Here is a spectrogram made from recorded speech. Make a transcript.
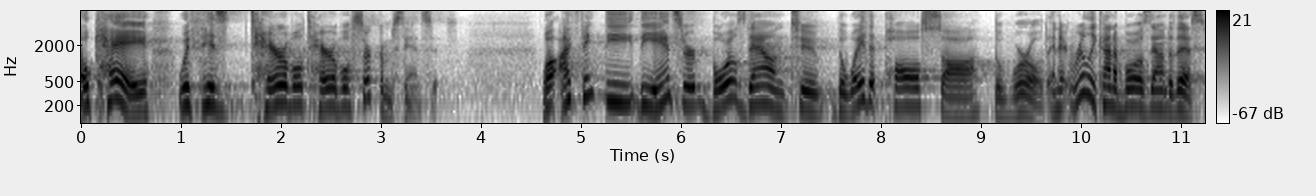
okay with his terrible, terrible circumstances? Well, I think the, the answer boils down to the way that Paul saw the world. And it really kind of boils down to this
